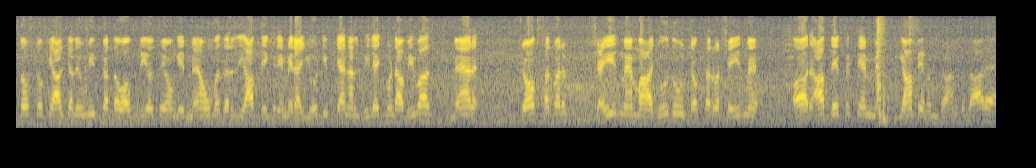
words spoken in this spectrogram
दोस्तों, क्या हाल चाल उम्मीद करता हूँ आप फ्री से होंगे। मैं हूँ मजर अली, आप देख रहे हैं मेरा यूट्यूब चैनल विलेज मुंडा विवाद मैं चौक सरवर शहीद में मौजूद हूँ, चौक सरवर शहीद में। और आप देख सकते हैं, यहाँ पे रमज़ान बाज़ार है।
